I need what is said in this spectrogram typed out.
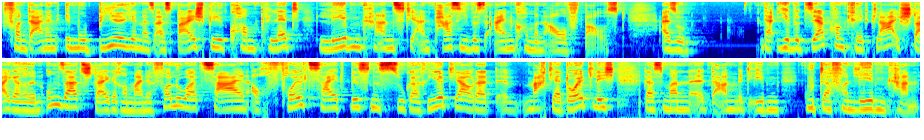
von deinen Immobilien, das als Beispiel, komplett leben kannst, dir ein passives Einkommen aufbaust. Also ja, hier wird sehr konkret klar, ich steigere den Umsatz, steigere meine Followerzahlen, auch Vollzeitbusiness suggeriert ja oder äh, macht ja deutlich, dass man äh, damit eben gut davon leben kann.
